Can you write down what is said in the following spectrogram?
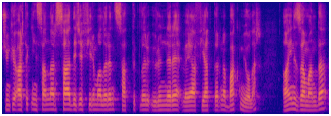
Çünkü artık insanlar sadece firmaların sattıkları ürünlere veya fiyatlarına bakmıyorlar. Aynı zamanda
